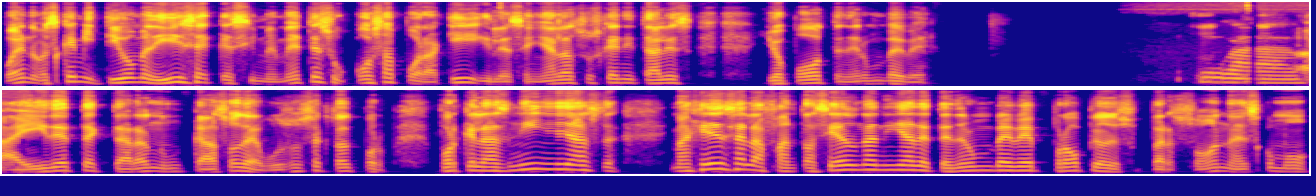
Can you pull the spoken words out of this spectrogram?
Bueno, es que mi tío me dice que si me mete su cosa por aquí y le señala sus genitales, yo puedo tener un bebé. Ahí detectaron un caso de abuso sexual por, porque las niñas, imagínense la fantasía de una niña de tener un bebé propio de su persona, es como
